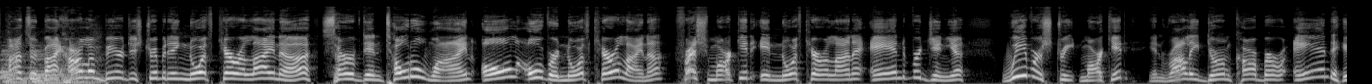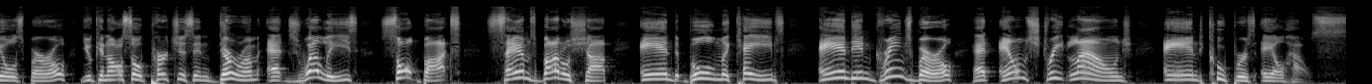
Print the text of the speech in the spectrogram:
Sponsored by Harlem Beer Distributing North Carolina, served in total wine all over North Carolina, Fresh Market in North Carolina and Virginia, Weaver Street Market in Raleigh, Durham, Carrboro, and Hillsborough. You can also purchase in Durham at Zweli's, Saltbox, Sam's Bottle Shop, and Bull McCabe's, and in Greensboro at Elm Street Lounge and Cooper's Ale House.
